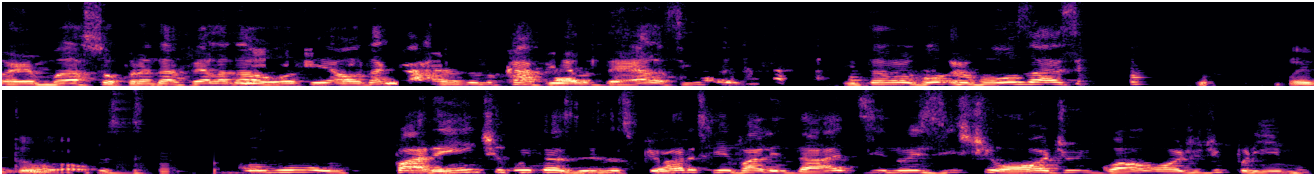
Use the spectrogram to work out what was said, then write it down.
a, irmã soprando a vela da outra e a outra agarrando no cabelo dela, assim. Então eu vou, eu vou usar esse. Muito bom. Como parente, muitas vezes as piores rivalidades e não existe ódio igual ódio de primo,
